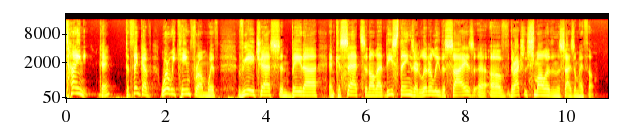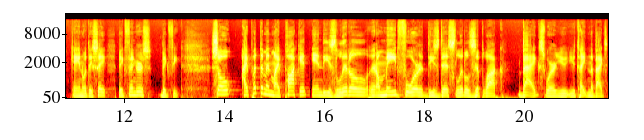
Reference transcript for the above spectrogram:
tiny. Okay. To think of where we came from with VHS and beta and cassettes and all that, these things are literally the size uh, of, they're actually smaller than the size of my thumb. Okay, you know what they say? Big fingers, big feet. So I put them in my pocket in these little, you know, made for these discs, little Ziploc bags where you, you tighten the bags.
